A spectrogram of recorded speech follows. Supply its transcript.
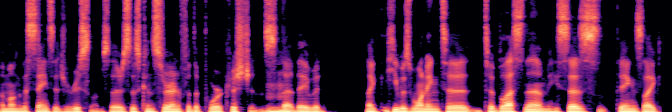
among the saints at Jerusalem. So there's this concern for the poor Christians Mhm. that they would like. He was wanting to to bless them. He says things like,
